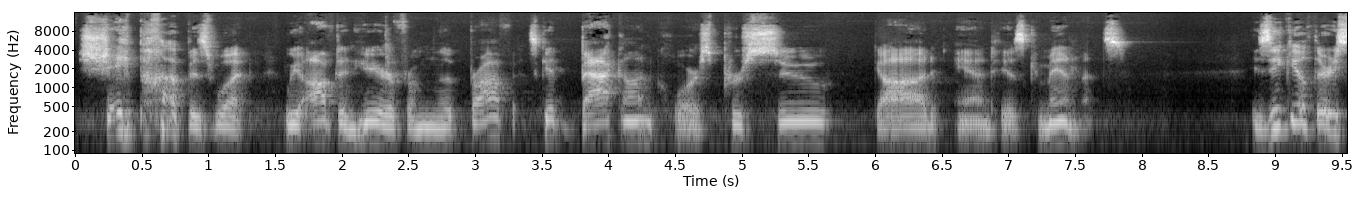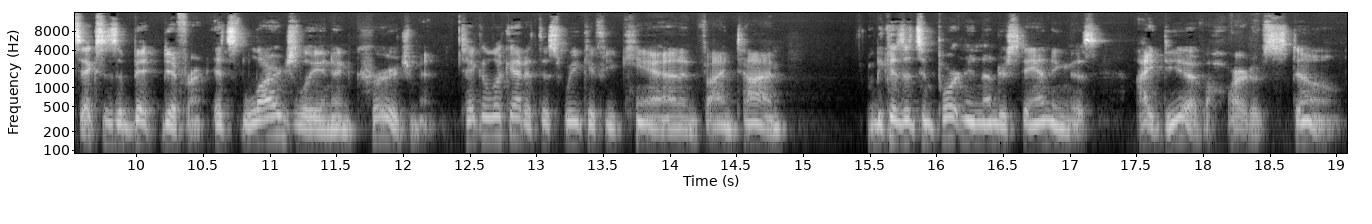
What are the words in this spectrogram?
Shape up is what we often hear from the prophets. Get back on course, pursue God and his commandments. Ezekiel 36 is a bit different. It's largely an encouragement. Take a look at it this week if you can and find time, because it's important in understanding this idea of a heart of stone.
